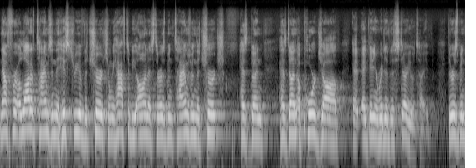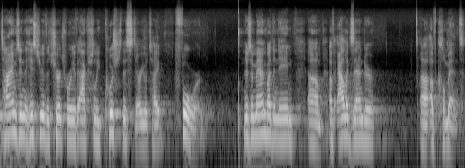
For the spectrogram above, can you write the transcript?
Now, for a lot of times in the history of the church, and we have to be honest, there has been times when the church has, been, has done a poor job at, at getting rid of this stereotype. There has been times in the history of the church where we've actually pushed this stereotype forward. There's a man by the name um, of Alexander uh, of Clement.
